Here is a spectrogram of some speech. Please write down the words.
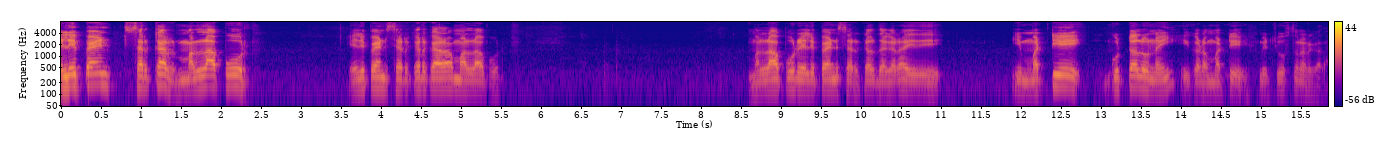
ఎలిఫెంట్ సర్కర్ మల్లాపూర్. ఎలిఫెంట్ సర్కర్ కాడ మల్లాపూర్? మల్లాపూర్ ఎలిఫెంట్ సర్కిల్ దగ్గర ఇది ఈ మట్టి గుట్టలు ఉన్నాయి. ఇక్కడ మట్టి మీరు చూస్తున్నారు కదా.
